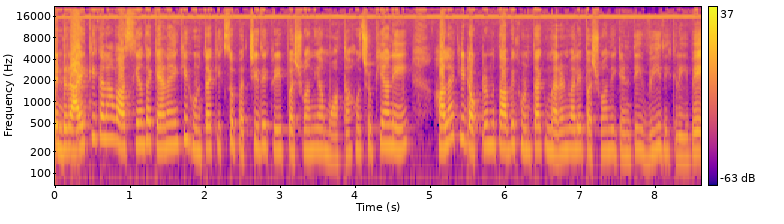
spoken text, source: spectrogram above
ਪਿੰਡ ਰਾਏਕੇ ਕਲਾਂ ਵਾਸੀਆਂ ਦਾ ਕਹਿਣਾ ਹੈ ਕਿ ਹੁਣ ਤੱਕ 125 ਦੇ ਕਰੀਬ ਪਸ਼ੂਆਂ ਦੀਆਂ ਮੌਤਾਂ ਹੋ ਚੁੱਕੀਆਂ ਨੇ। ਹਾਲਾਂਕਿ ਡਾਕਟਰ ਮੁਤਾਬਿਕ ਹੁਣ ਤੱਕ ਮਰਨ ਵਾਲੇ ਪਸ਼ੂਆਂ ਦੀ ਗਿਣਤੀ 20 ਦੇ ਕਰੀਬ ਹੈ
